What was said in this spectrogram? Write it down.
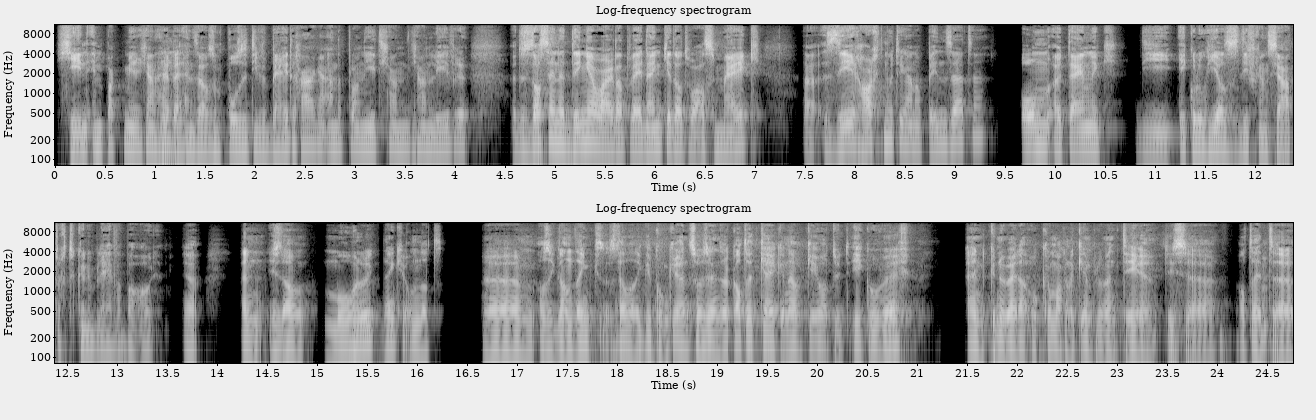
geen impact meer gaan hebben mhm. en zelfs een positieve bijdrage aan de planeet gaan, gaan leveren. Dus dat zijn de dingen waar dat wij denken dat we als merk uh, zeer hard moeten gaan op inzetten om uiteindelijk die ecologie als differentiator te kunnen blijven behouden. Ja, en is dat mogelijk, denk je, omdat Um, als ik dan denk, stel dat ik de concurrent zou zijn, zou ik altijd kijken naar, oké, wat doet EcoWare? En kunnen wij dat ook gemakkelijk implementeren? Het is uh, altijd uh,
